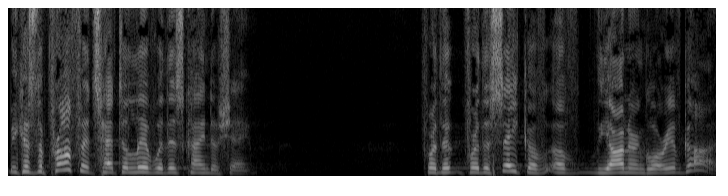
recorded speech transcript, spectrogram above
Because the prophets had to live with this kind of shame for the, for the sake of, of the honor and glory of God.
